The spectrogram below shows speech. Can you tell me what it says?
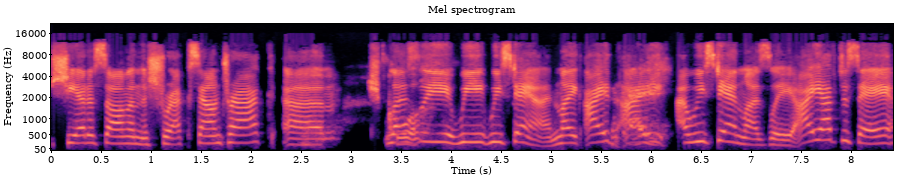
she had a song on the Shrek soundtrack. Um, cool. Leslie, we we stand like I, okay. I I we stand Leslie. I have to say,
